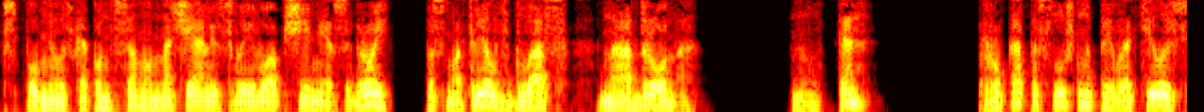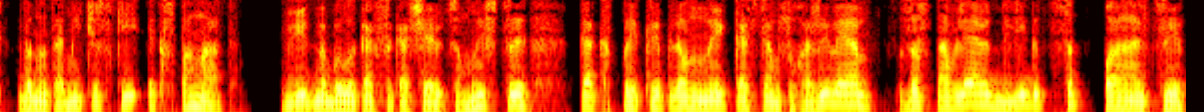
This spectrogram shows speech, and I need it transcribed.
Вспомнилось, как он в самом начале своего общения с игрой посмотрел в глаз на Адрона. Ну-ка. Рука послушно превратилась в анатомический экспонат. Видно было, как сокращаются мышцы, как прикрепленные к костям сухожилия заставляют двигаться пальцы,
